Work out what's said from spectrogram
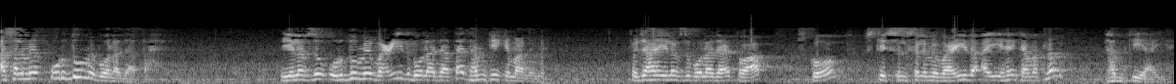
اصل میں اردو میں بولا جاتا ہے۔ یہ لفظ اردو میں وعید بولا جاتا ہے دھمکی کے معنی میں۔ تو جہاں یہ لفظ بولا جائے تو آپ اس کو، اس کے سلسلے میں وعید آئی ہے، کیا مطلب؟ دھمکی آئی ہے۔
